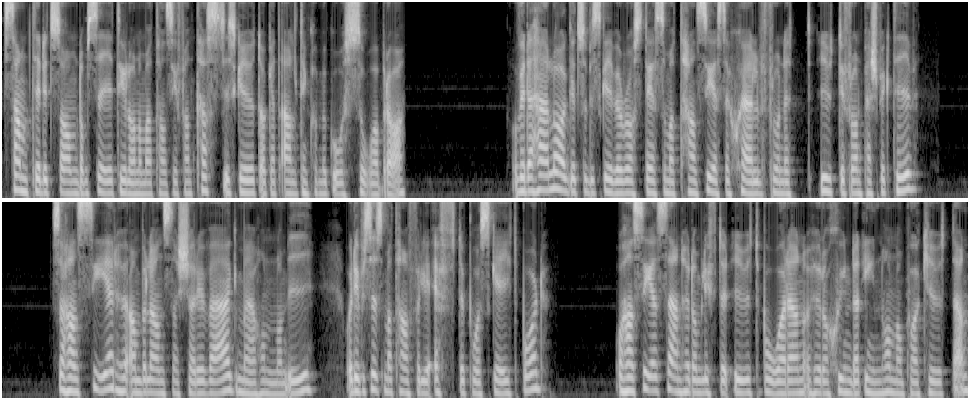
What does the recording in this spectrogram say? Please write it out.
Samtidigt som de säger till honom att han ser fantastisk ut och att allting kommer gå så bra. Och vid det här laget så beskriver Ross det som att han ser sig själv från ett utifrån perspektiv. Så han ser hur ambulansen kör iväg med honom i och det är precis som att han följer efter på skateboard. Och han ser sen hur de lyfter ut båren och hur de skyndar in honom på akuten.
